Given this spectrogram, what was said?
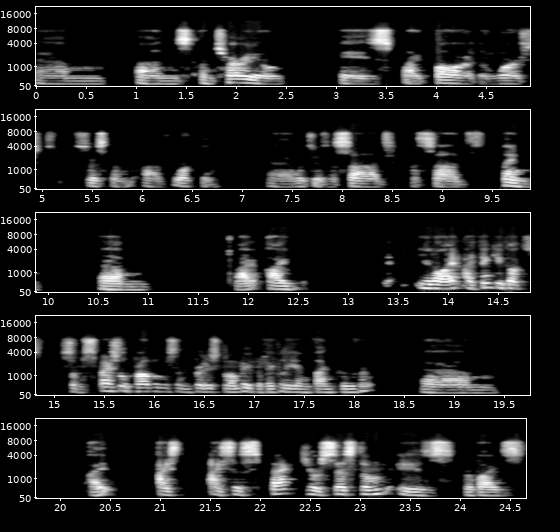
Um, and Ontario is by far the worst system I've worked in, uh, which is a sad, a sad thing. Um, I, I, you know, I, I think you got some special problems in British Columbia, particularly in Vancouver. Um, I, I, I suspect your system is provides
